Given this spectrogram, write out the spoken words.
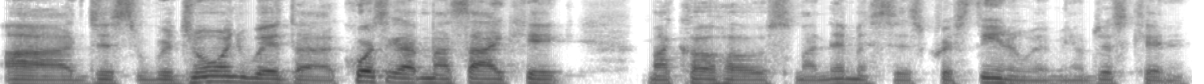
Uh, just we're joined with, uh, of course, I got my sidekick, my co-host, my nemesis, Christina, with me. I'm just kidding.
